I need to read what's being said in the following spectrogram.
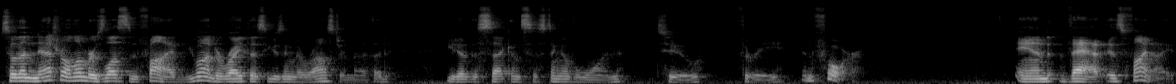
So then natural numbers less than 5, if you wanted to write this using the roster method, you'd have the set consisting of 1, 2, 3, and 4. And that is finite,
